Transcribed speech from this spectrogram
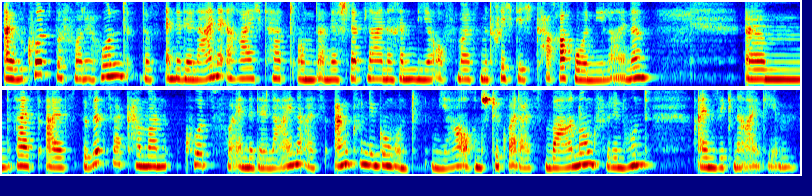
Also kurz bevor der Hund das Ende der Leine erreicht hat und an der Schleppleine rennen die ja oftmals mit richtig Karacho in die Leine. Ähm, das heißt, als Besitzer kann man kurz vor Ende der Leine als Ankündigung und ja auch ein Stück weit als Warnung für den Hund ein Signal geben.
